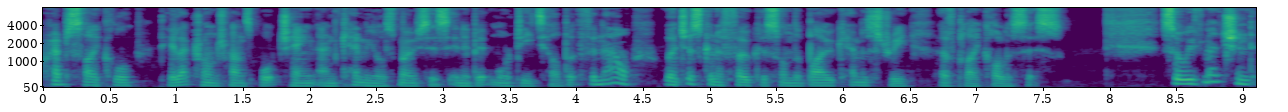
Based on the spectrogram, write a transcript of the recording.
Krebs cycle, the electron transport chain, and chemiosmosis in a bit more detail. But for now, we're just going to focus on the biochemistry of glycolysis. So we've mentioned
